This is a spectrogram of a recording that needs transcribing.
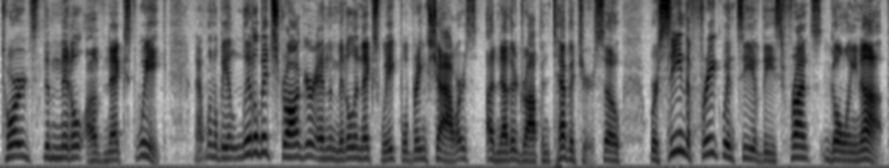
towards the middle of next week. That one will be a little bit stronger, and the middle of next week will bring showers, another drop in temperatures. So we're seeing the frequency of these fronts going up.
